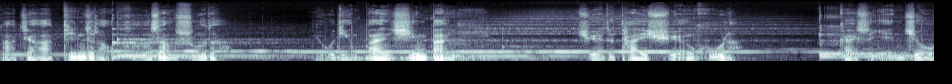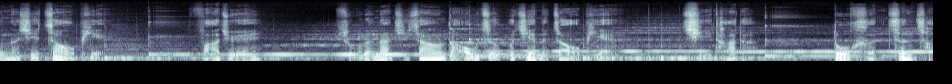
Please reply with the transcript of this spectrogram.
大家听着老和尚说的，有点半信半疑，觉得太玄乎了。开始研究那些照片，发觉除了那几张老者不见的照片，其他的都很正常。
